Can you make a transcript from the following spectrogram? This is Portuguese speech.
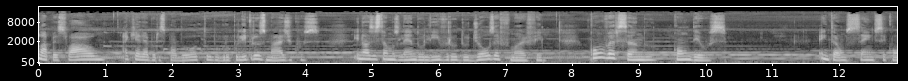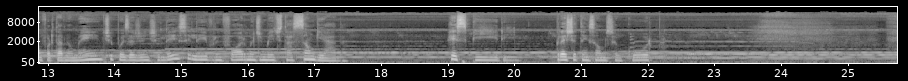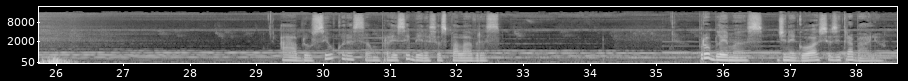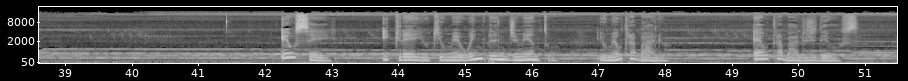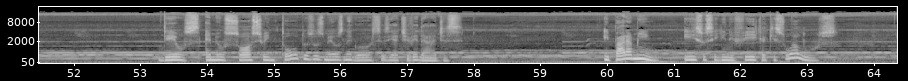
Olá pessoal, aqui é Débora Espadoto do grupo Livros Mágicos e nós estamos lendo o livro do Joseph Murphy, Conversando com Deus. Então sente-se confortavelmente, pois a gente lê esse livro em forma de meditação guiada. Respire, preste atenção no seu corpo abra o seu coração para receber essas palavras. Problemas de negócios e trabalho. Eu sei e creio que o meu empreendimento e o meu trabalho é o trabalho de Deus. Deus é meu sócio em todos os meus negócios e atividades. E para mim, isso significa que sua luz,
